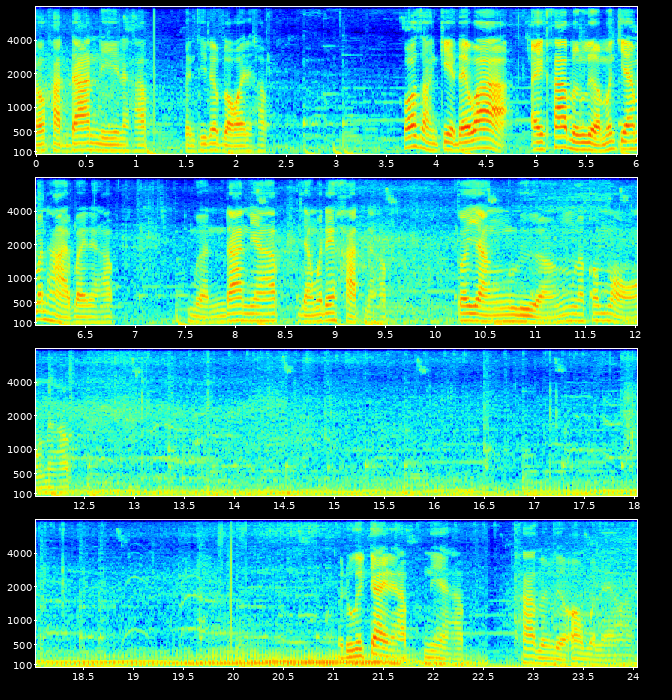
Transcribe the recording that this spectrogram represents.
แล้วขัดด้านนี้นะครับ เป็นที่เรียบร้อยนะครับ ก็สังเกตได้ว่าไอ้คราบเหลืองๆเมื่อกี้มันหายไปนะครับ เหมือนด้านนี้ครับยังไม่ได้ขัดนะครับ ก็ยังเหลืองแล้วก็หมองนะครับมาดูใกล้ๆนะครับ เนี่ยครับ คราบเหลืองๆออกหมดแล้วครับ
